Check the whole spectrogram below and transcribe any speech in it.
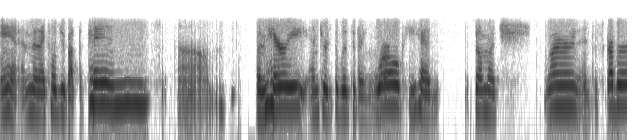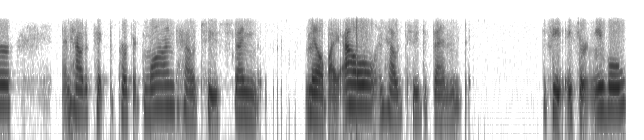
And then I told you about the pins. Um, when Harry entered the Wizarding world, he had so much to learn and discover, and how to pick the perfect wand, how to send mail by owl, and how to defend defeat a certain evil.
